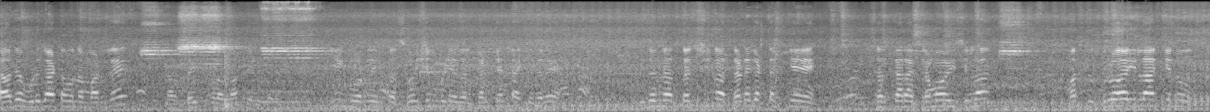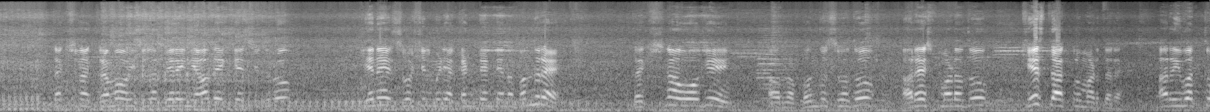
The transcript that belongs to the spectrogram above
ಯಾವುದೇ ಹುಡುಗಾಟವನ್ನು ಮಾಡಿದ್ರೆ ನಾವು ಸಹಿಸ್ಕೊಳ್ಳಲ್ಲ ಅಂತ ಹೇಳಿದ್ದಾರೆ. ಈಗ ನೋಡಿದ್ರೆ ಇಂಥ ಸೋಷಿಯಲ್ ಮೀಡಿಯಾದಲ್ಲಿ ಕಂಟೆಂಟ್ ಹಾಕಿದ್ದಾರೆ. ಇದನ್ನು ತಕ್ಷಣ ತಡೆಗಟ್ಟಕ್ಕೆ ಸರ್ಕಾರ ಕ್ರಮ ವಹಿಸಿಲ್ಲ ಮತ್ತು ಗೃಹ ಇಲಾಖೆನೂ ತಕ್ಷಣ ಕ್ರಮ ವಹಿಸಿಲ್ಲ. ಬೇರೆ ಇನ್ಯಾವುದೇ ಕೇಸ್ ಇದ್ದರೂ ಏನೇ ಸೋಷಿಯಲ್ ಮೀಡಿಯಾ ಕಂಟೆಂಟ್ ಏನೋ ಬಂದರೆ ತಕ್ಷಣ ಹೋಗಿ ಅವ್ರನ್ನ ಬಂಧಿಸೋದು ಅರೆಸ್ಟ್ ಮಾಡೋದು, ಕೇಸ್ ದಾಖಲು ಮಾಡ್ತಾರೆ. ಆದರೆ ಇವತ್ತು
